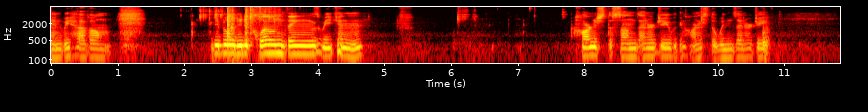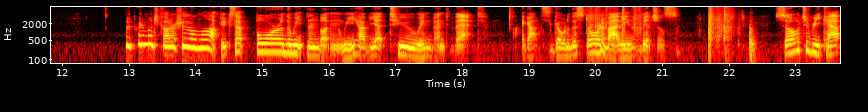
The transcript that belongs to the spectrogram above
and we have um the ability to clone things. We can harness the sun's energy. We can harness the wind's energy pretty much got our shit on lock, except for the wheat thin button. We have yet to invent that. I got to go to the store to buy these bitches. So, to recap,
